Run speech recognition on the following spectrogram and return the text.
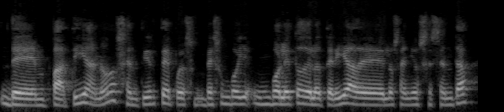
de empatía, ¿no? Sentirte, pues ves un, boleto de lotería de los años 60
